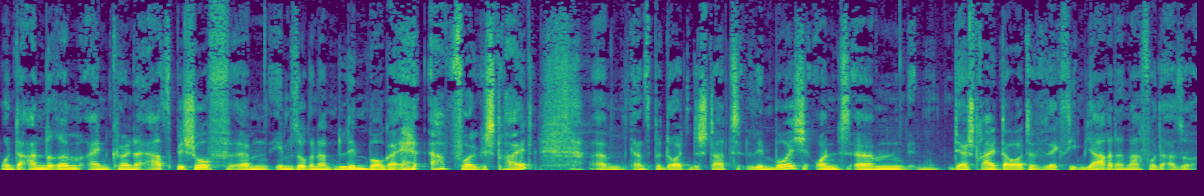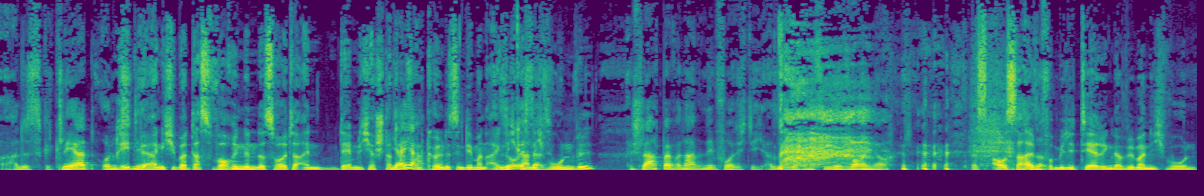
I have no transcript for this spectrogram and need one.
unter anderem ein Kölner Erzbischof ähm, im sogenannten Limburger Erbfolgestreit. Ähm, ganz bedeutende Stadt, Limburg. Und ähm, der Streit dauerte sechs, sieben Jahre. Danach wurde also alles geklärt. Und Reden der, wir eigentlich über das Worringen, das heute ein dämlicher Stadtteil ja, ja. von Köln ist, in dem man eigentlich so gar nicht das. wohnen will? Schlacht bei nee, vorsichtig. Also wir haben viele Worringer. Das ist außerhalb also, vom Militärring, da will man nicht wohnen.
